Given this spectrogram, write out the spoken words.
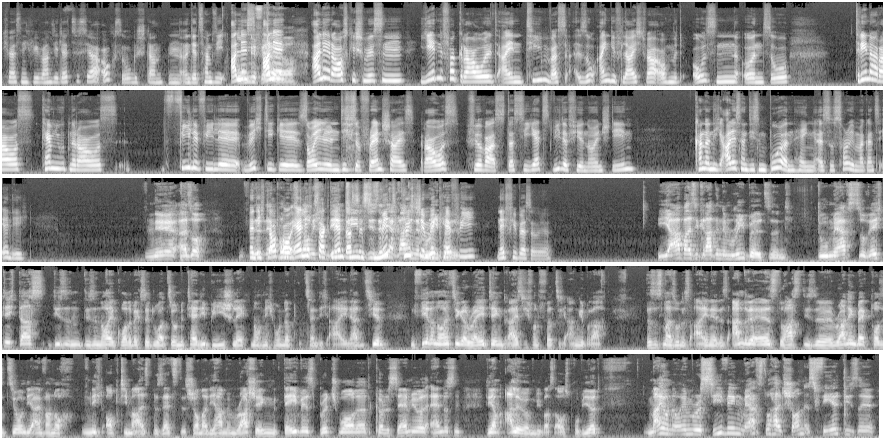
Ich weiß nicht, wie waren sie letztes Jahr auch so gestanden? Und jetzt haben sie alles, Ungefähr, alle, ja. alle rausgeschmissen, jeden vergrault, ein Team, was so eingefleischt war, auch mit Olsen und so. Trainer raus, Cam Newton raus, viele, viele wichtige Säulen dieser Franchise raus. Für was? Dass sie jetzt wieder 4-9 stehen? Kann doch nicht alles an diesen Buren hängen. Also, sorry, mal ganz ehrlich. Nee, also. Und ich glaube auch ehrlich gesagt nicht, dass Team, es mit ja Christian McCaffrey nicht viel besser wäre. Ja, weil sie gerade in einem Rebuild sind du merkst so richtig, dass diese, diese neue Quarterback-Situation mit Teddy B schlägt noch nicht hundertprozentig ein. Er hat jetzt hier ein, ein 94er Rating, 30 von 40 angebracht. Das ist mal so das eine. Das andere ist, du hast diese Running Back-Position, die einfach noch nicht optimal besetzt ist. Schau mal, die haben im Rushing mit Davis, Bridgewater, Curtis Samuel, Anderson, die haben alle irgendwie was ausprobiert. Mai und im Receiving merkst du halt schon, es fehlt diese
